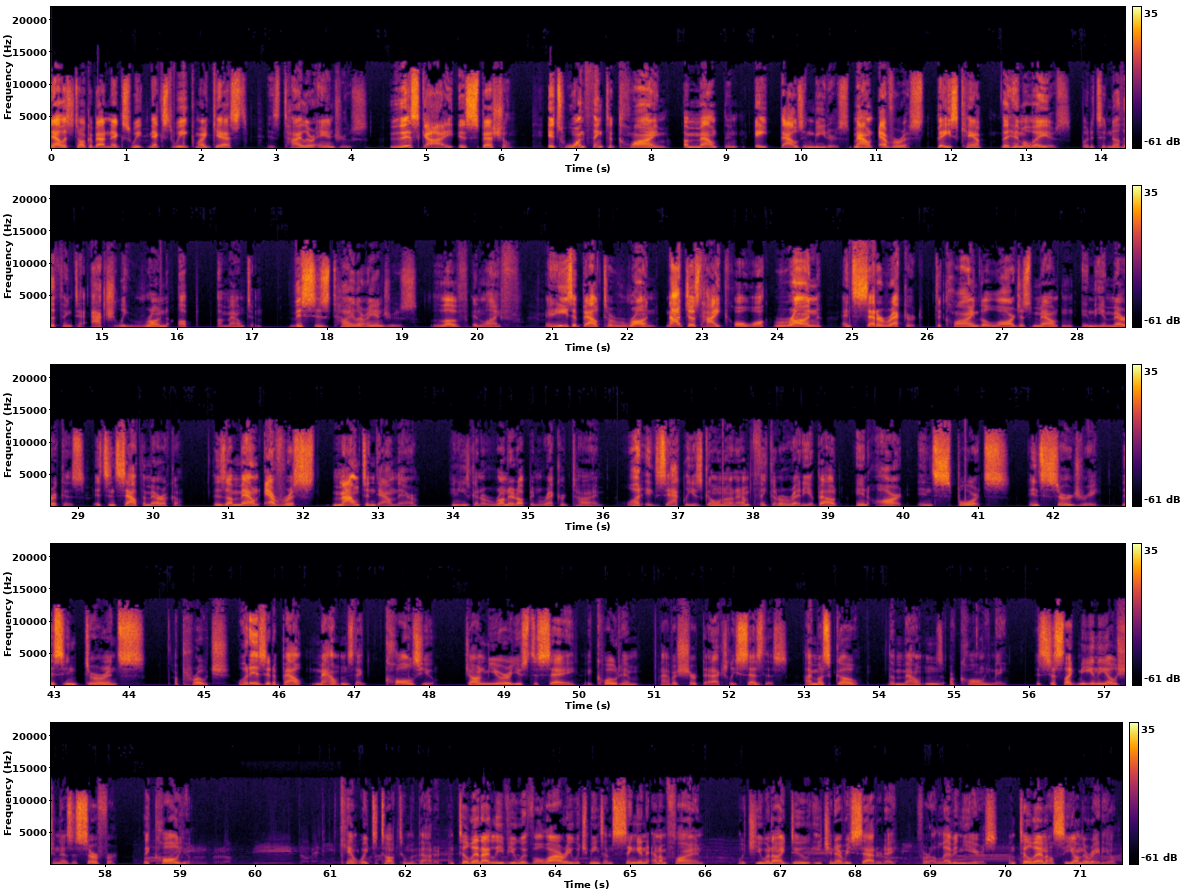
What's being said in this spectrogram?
Now let's talk about next week. Next week, my guest is Tyler Andrews. This guy is special. It's one thing to climb a mountain 8,000 meters, Mount Everest, base camp, the Himalayas, but it's another thing to actually run up a mountain. This is Tyler Andrews, Love in Life. And he's about to run, not just hike or walk, run and set a record to climb the largest mountain in the Americas. It's in South America. There's a Mount Everest mountain down there, and he's going to run it up in record time. What exactly is going on? And I'm thinking already about in art, in sports, in surgery, this endurance approach. What is it about mountains that calls you? John Muir used to say, I quote him, I have a shirt that actually says this I must go. The mountains are calling me. It's just like me in the ocean as a surfer. They call you. Can't wait to talk to him about it. Until then, I leave you with Volare, which means I'm singing and I'm flying, which you and I do each and every Saturday for 11 years. Until then, I'll see you on the radio.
